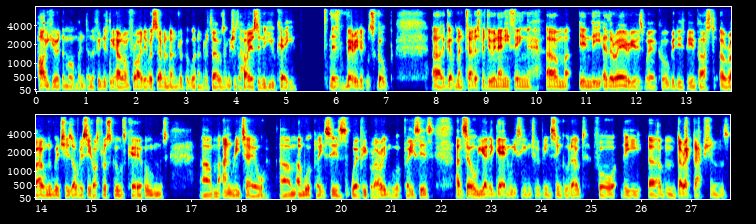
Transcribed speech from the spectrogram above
high here at the moment, and the figures we had on Friday were 700 per 100,000, which is the highest in the UK, there's very little scope uh, the government tell us we're doing anything um, in the other areas where COVID is being passed around, which is obviously hospitals, schools, care homes, um, and retail. Um, and workplaces where people are in workplaces. And so, yet again, we seem to have been singled out for the um, direct actions.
